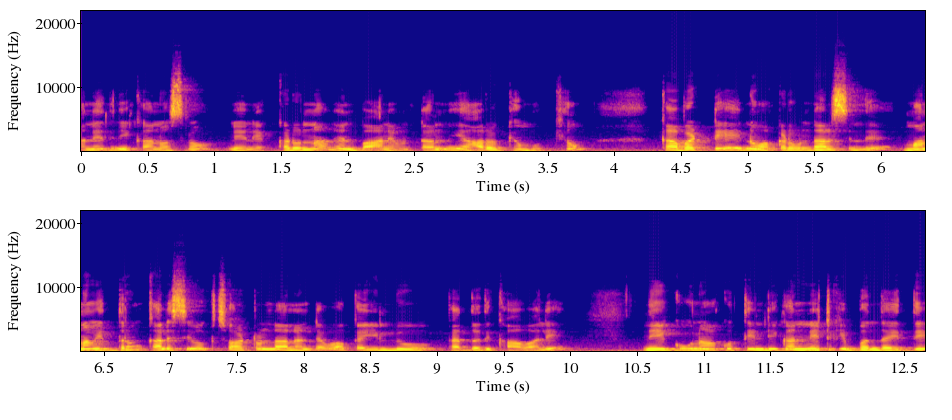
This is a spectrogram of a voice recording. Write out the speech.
అనేది నీకు అనవసరం. నేను ఎక్కడున్నా నేను బాగానే ఉంటాను. నీ ఆరోగ్యం ముఖ్యం. కాబట్టి నువ్వు అక్కడ ఉండాల్సిందే. మనం ఇద్దరం కలిసి ఒక చోట ఉండాలంటే ఒక ఇల్లు పెద్దది కావాలి. నీకు నాకు తిండికి అన్నిటికి ఇబ్బంది అయింది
